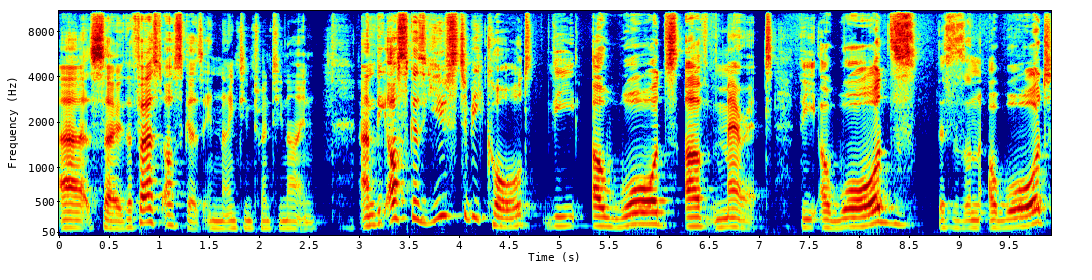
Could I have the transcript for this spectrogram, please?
Uh, so the first Oscars in 1929. And the Oscars used to be called the Awards of Merit. The awards, this is an award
